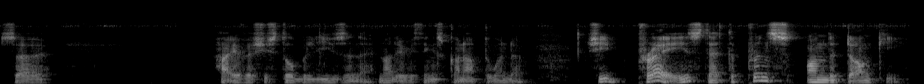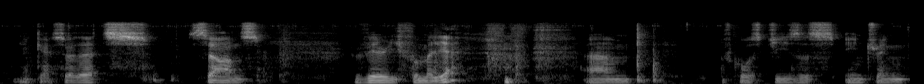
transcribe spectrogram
so, however, she still believes in that. Not everything has gone out the window. She prays that the prince on the donkey. Okay, so that sounds very familiar. um, of course, Jesus entering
